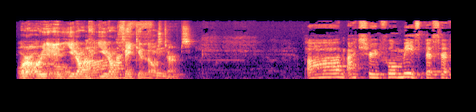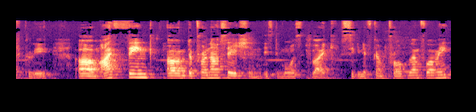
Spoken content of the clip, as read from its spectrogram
Or or you- don't you Oh, don't I think in those terms. Um, actually, for me specifically, um, I think um, the pronunciation is the most like significant problem for me.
